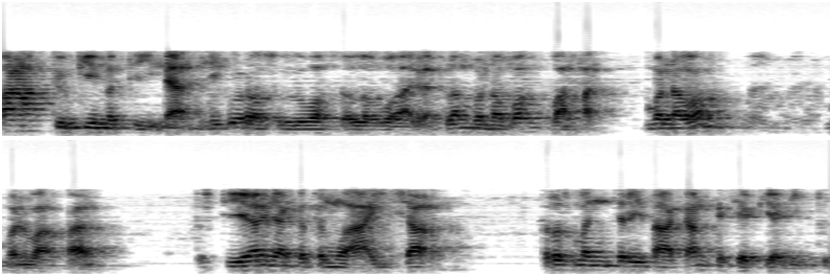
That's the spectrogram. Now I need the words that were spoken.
Pas dugi Medina niku Rasulullah sallallahu alaihi wasallam menapa wafat. Menapa? Menwafat. Terus dia yang ketemu Aisyah terus menceritakan kejadian itu.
